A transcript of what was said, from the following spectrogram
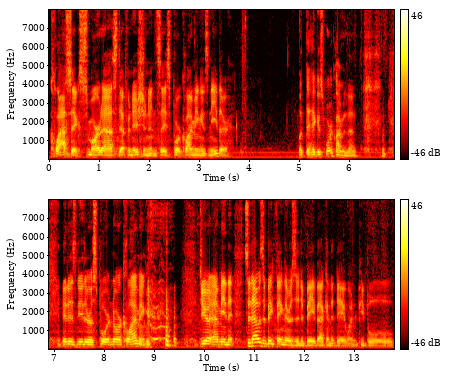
classic smartass definition and say sport climbing is neither. What the heck is sport climbing then? It is neither a sport nor climbing. Do you? I mean, so that was a big thing. There was a debate back in the day when people,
